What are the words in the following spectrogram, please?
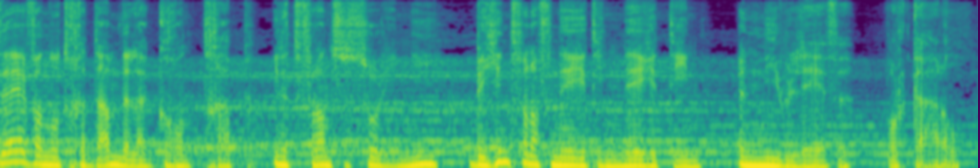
Abdij van Notre-Dame de la Grande Trappe in het Franse Soligny begint vanaf 1919 een nieuw leven voor Karel.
